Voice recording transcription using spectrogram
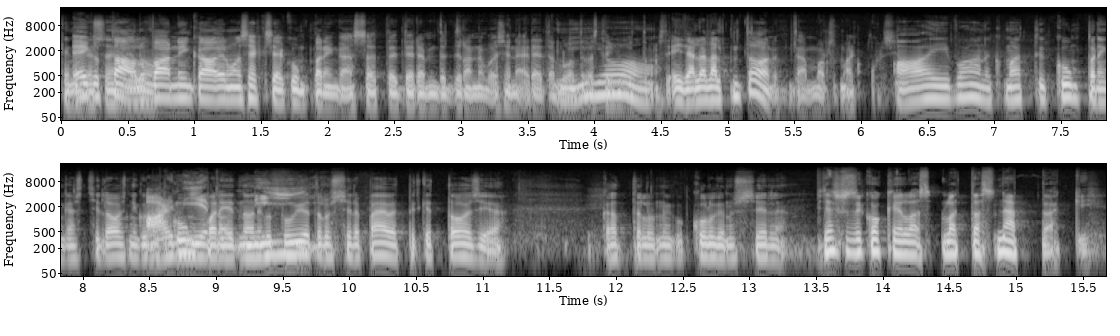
kenen Ei kun tää on ollut on- vaan niin kauan ilman seksiä kumppanin kanssa, että ei tiedä, miten tilanne voisi enää edetä luontevasti Joo. Ei tällä välttämättä ole nyt mitään morsmakkua. Aivan, kun mä ajattelin että kumppanin kanssa, että sillä olisi niinku Ai Ai niin, kumppani, että- että ne on niinku niin. tuijotellut siellä päivät pitkät toisia. Kattellut niinku kulkenut siellä. Pitäisikö se kokeilla laittaa snapbacki?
